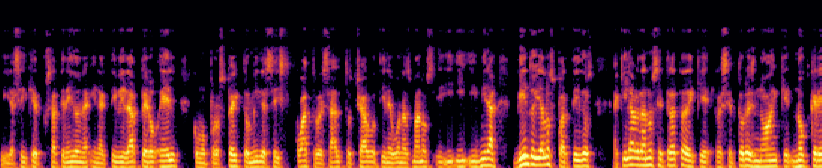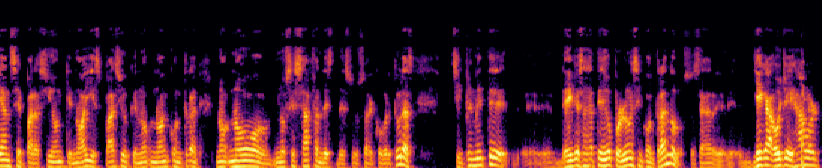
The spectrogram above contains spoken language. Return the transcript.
y así que pues, ha tenido una inactividad, pero él como prospecto mide 6'4, es alto, chavo, tiene buenas manos y, y- y mira, viendo ya los partidos, aquí la verdad no se trata de que receptores no, han, que no crean separación, que no hay espacio, que no, no no, no, no se zafan de, de sus coberturas. Simplemente eh, Davis ha tenido problemas encontrándolos. O sea, eh, llega O.J. Howard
